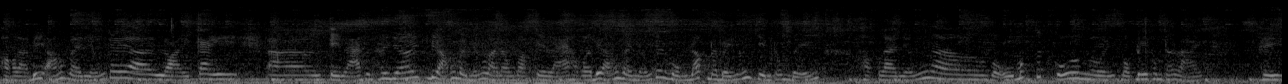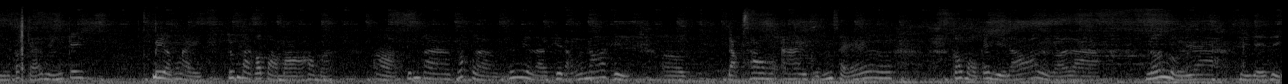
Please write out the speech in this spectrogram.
hoặc là bí ẩn về những cái uh, loài cây uh, kỳ lạ trên thế giới bí ẩn về những loài động vật kỳ lạ hoặc là bí ẩn về những cái vùng đất đã bị nhấn chìm trong biển hoặc là những uh, vụ mất tích của người một đi không trở lại. Thì tất cả những cái bí ẩn này chúng ta có tò mò không ạ? à? À, chúng ta rất là giống như là khi đọc nó thì uh, đọc xong ai cũng sẽ có một cái gì đó gọi là nới người ra. Như vậy thì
